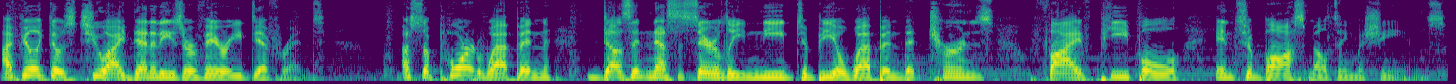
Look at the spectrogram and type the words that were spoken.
I feel like those two identities are very different. A support weapon doesn't necessarily need to be a weapon that turns five people into boss melting machines.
